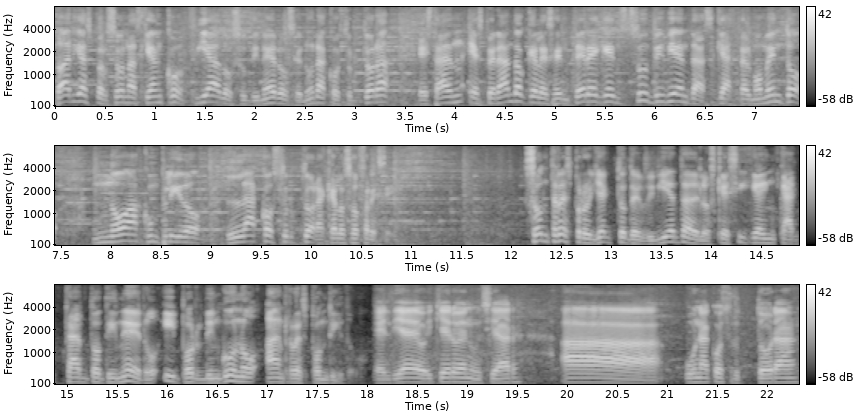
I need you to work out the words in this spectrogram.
varias personas que han confiado sus dineros en una constructora están esperando que les entreguen sus viviendas, que hasta el momento no ha cumplido la constructora que los ofrece. Son tres proyectos de vivienda de los que siguen captando dinero y por ninguno han respondido. El día de hoy quiero denunciar a una constructora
